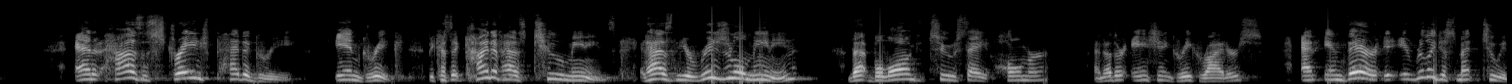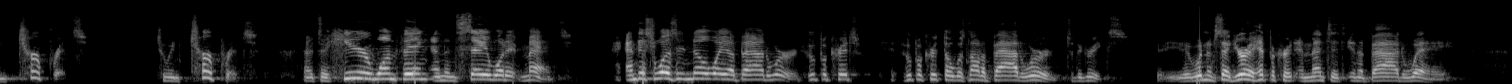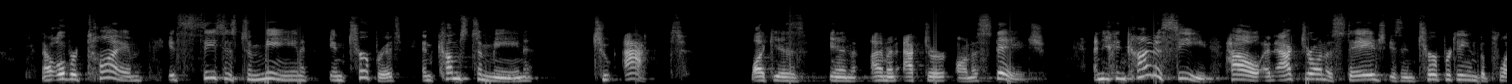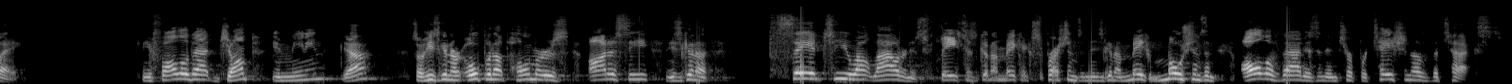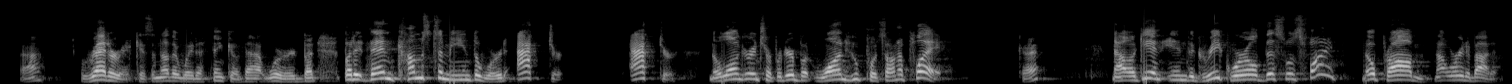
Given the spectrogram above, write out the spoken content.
And it has a strange pedigree in Greek because it kind of has two meanings. It has the original meaning that belonged to, say, Homer and other ancient Greek writers and in there, it, it really just meant to interpret, to interpret, and to hear one thing and then say what it meant. And this was in no way a bad word. Hypocrite, hypocrito was not a bad word to the Greeks. It wouldn't have said you're a hypocrite and meant it in a bad way. Now, over time, it ceases to mean interpret and comes to mean to act, like is in I'm an actor on a stage. And you can kind of see how an actor on a stage is interpreting the play. Can you follow that jump in meaning? Yeah? So he's going to open up Homer's Odyssey and he's going to say it to you out loud, and his face is going to make expressions and he's going to make motions, and all of that is an interpretation of the text. Yeah? Rhetoric is another way to think of that word, but, but it then comes to mean the word actor. Actor, no longer interpreter, but one who puts on a play. Okay? Now, again, in the Greek world, this was fine. No problem. Not worried about it.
